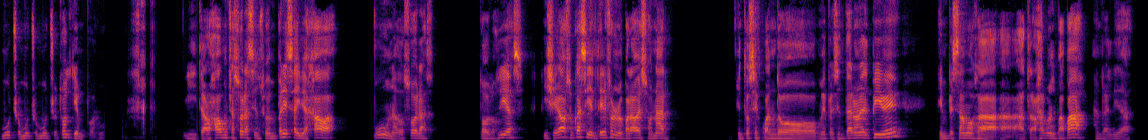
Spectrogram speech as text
mucho, mucho, mucho, todo el tiempo. Y trabajaba muchas horas en su empresa y viajaba una, dos horas todos los días y llegaba a su casa y el teléfono no paraba de sonar. Entonces cuando me presentaron al pibe empezamos a, trabajar con el papá en realidad.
